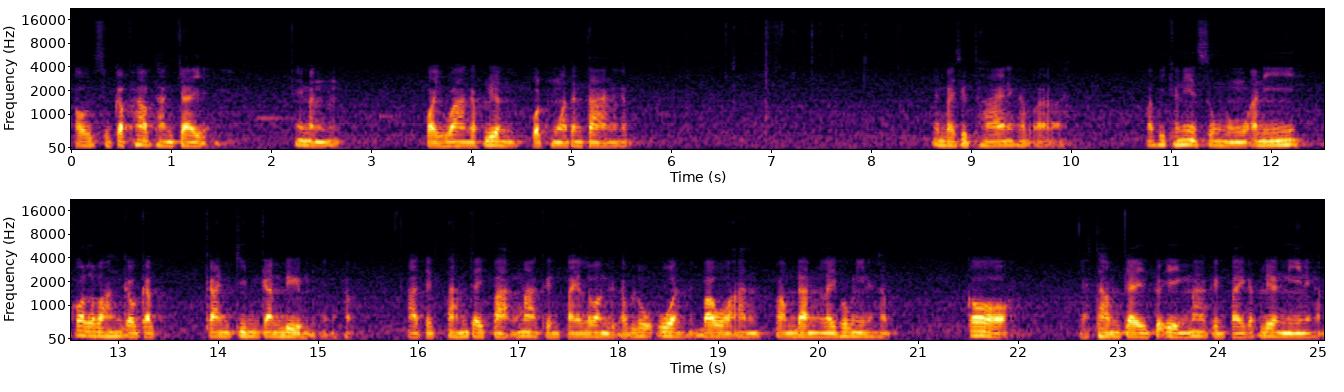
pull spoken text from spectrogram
เอาสุขภาพทางใจ ให้มันปล่อยวางกับเรื่องปวดหัวต่างๆนะครับ ในใบสุดท้ายนะครับอ่าพระพิคเนศทรงหนู อันนี้ก็ระวังเกี่ยวกับการกินการดื่มนะครับ อาจจะตามใจปากมากเกินไประวังเกี่ยวกับโรคอ้วน เบาหวาน ความดันอะไรพวกนี้นะครับ ก็อย่าทำใจตัวเองมากเกินไปกับเรื่องนี้นะครับ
